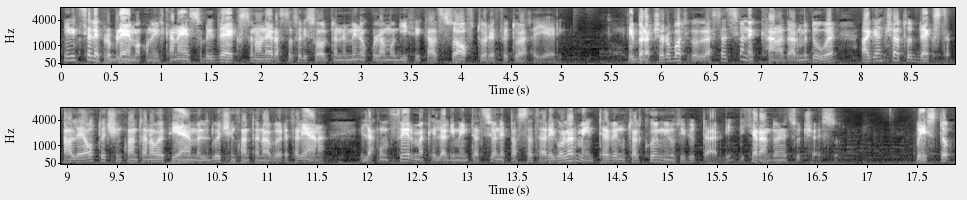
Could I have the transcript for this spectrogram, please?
L'iniziale problema con il canestro di Dex non era stato risolto nemmeno con la modifica al software effettuata ieri. Il braccio robotico della stazione Canadarm 2 ha agganciato Dex alle 8.59 pm alle 2.59 ora italiana e la conferma che l'alimentazione è passata regolarmente è avvenuta alcuni minuti più tardi, dichiarandone il successo. Questo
